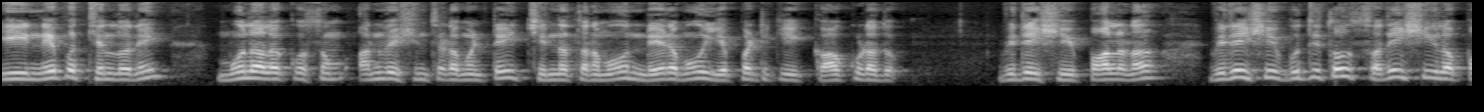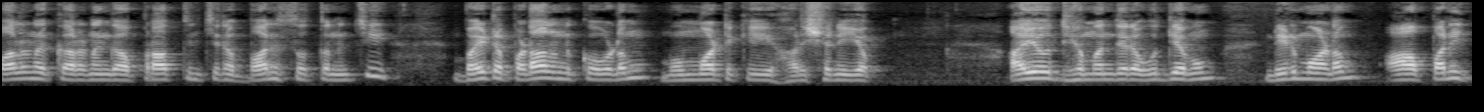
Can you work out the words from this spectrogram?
ఈ నేపథ్యంలోనే మూలాల కోసం అన్వేషించడం అంటే చిన్నతనమో నేరమో ఎప్పటికీ కాకూడదు. విదేశీ పాలన విదేశీ బుద్ధితో స్వదేశీయుల పాలన కారణంగా ప్రాప్తించిన బానిసత్వం నుంచి బయటపడాలనుకోవడం ముమ్మాటికి హర్షణీయం. అయోధ్య మందిర ఉద్యమం నిర్మాణం ఆ పని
